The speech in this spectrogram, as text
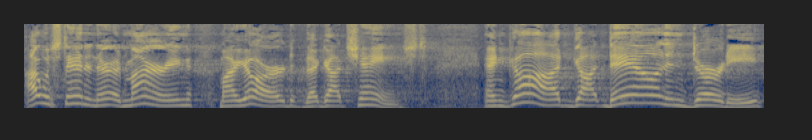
I was standing there admiring my yard that got changed. And God got down and dirty,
